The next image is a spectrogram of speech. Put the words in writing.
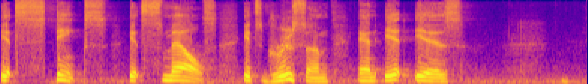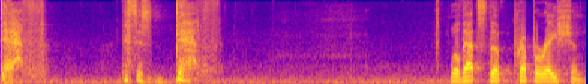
It stinks, it smells, it's gruesome, and it is death. This is death. Well, that's the preparation.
